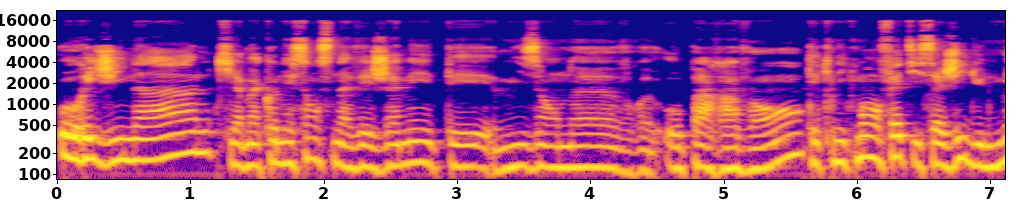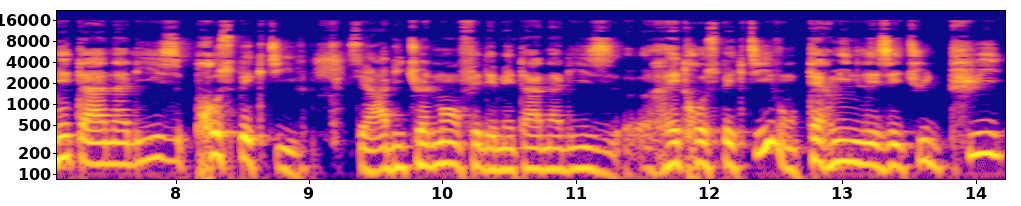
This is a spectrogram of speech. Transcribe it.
original qui à ma connaissance n'avait jamais été mise en œuvre auparavant. Techniquement en fait il s'agit d'une méta-analyse prospective. C'est habituellement on fait des méta-analyses rétrospectives, on termine les études puis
